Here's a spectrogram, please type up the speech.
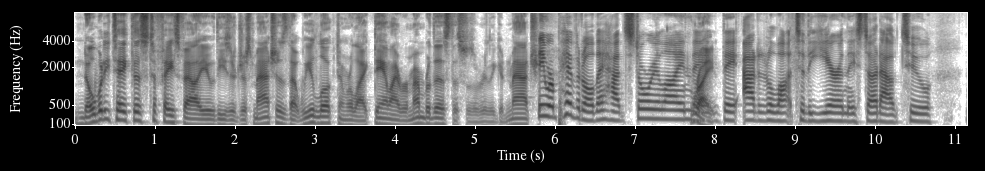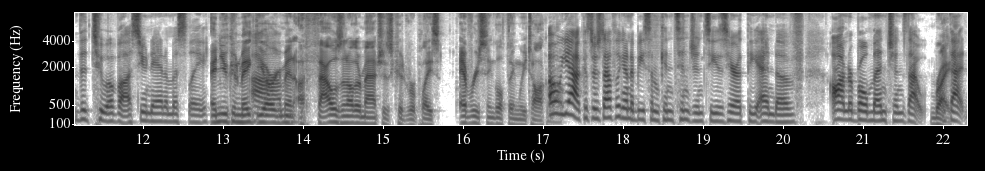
Nobody take this to face value. These are just matches that we looked and were like, "Damn, I remember this. This was a really good match." They were pivotal. They had storyline. They, Right. They added a lot to the year, and they stood out to the two of us unanimously. And you can make the argument Um, a thousand other matches could replace every single thing we talk about. Oh yeah, because there's definitely going to be some contingencies here at the end of honorable mentions that Right. that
